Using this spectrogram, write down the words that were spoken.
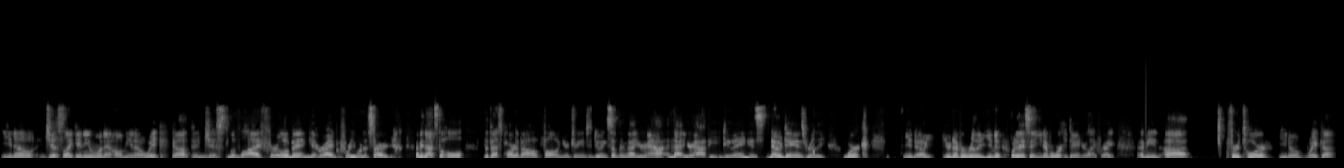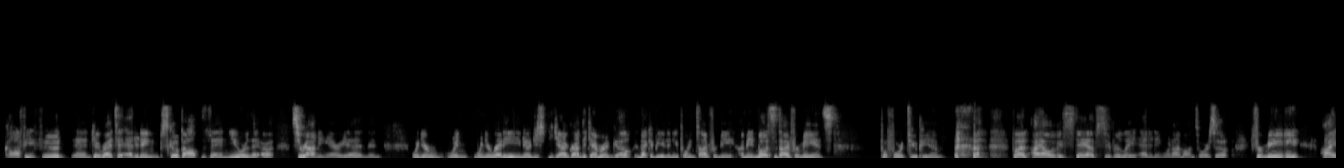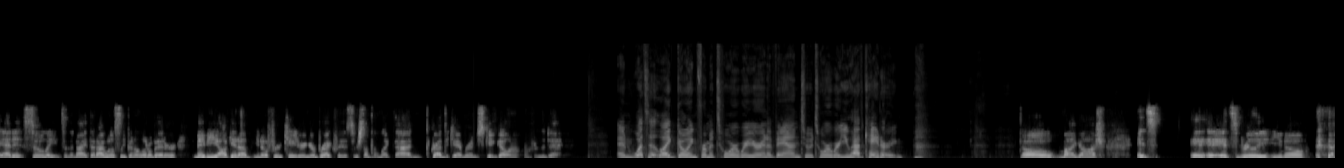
you know, just like anyone at home, you know, wake up and just live life for a little bit and get right before you want to start. I mean, that's the whole the best part about following your dreams and doing something that you're ha- that you're happy doing is no day is really work. You know, you're never really you know what do they say? You never work a day in your life, right? I mean, uh, for a tour, you know, wake up, coffee, food, and get right to editing. Scope out the venue or the uh, surrounding area, and then when you're when when you're ready, you know, just yeah, grab the camera and go. And that could be at any point in time for me. I mean, most of the time for me, it's before 2 p.m. but I always stay up super late editing when I'm on tour. So for me, I edit so late into the night that I will sleep in a little bit, or maybe I'll get up, you know, for catering or breakfast or something like that, and grab the camera and just get going for the day. And what's it like going from a tour where you're in a van to a tour where you have catering? oh my gosh, it's it, it's really you know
